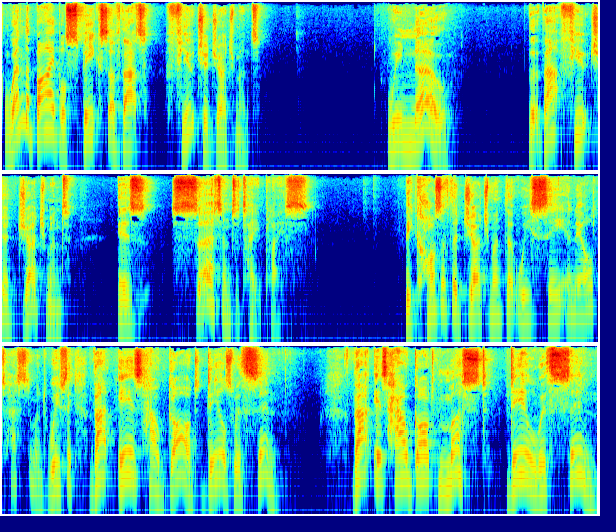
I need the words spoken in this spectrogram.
When the Bible speaks of that future judgment, we know that that future judgment is certain to take place because of the judgment that we see in the Old Testament. We see that is how God deals with sin. That is how God must deal with sin.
